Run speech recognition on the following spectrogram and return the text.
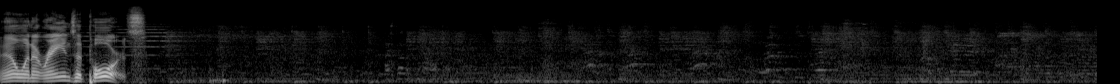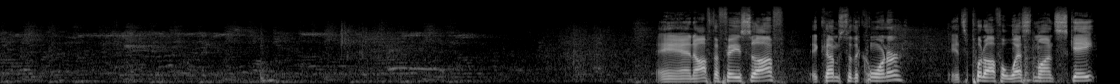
when it rains, it pours. And off the face-off, it comes to the corner. It's put off a Westmont skate.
